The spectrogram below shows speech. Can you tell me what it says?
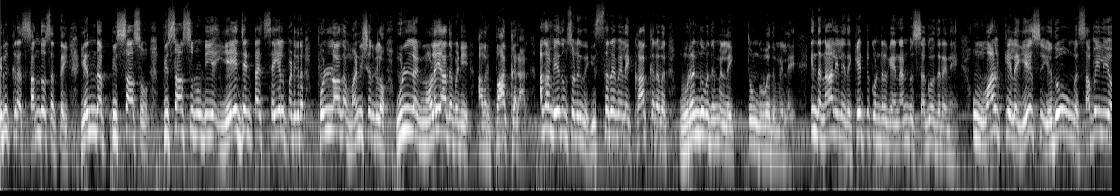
இருக்கிற சந்தோஷத்தை எந்த பிசாசும் பிசாசுனுடைய ஏஜென்டா செயல்படுகிற பொல்லாத மனுஷர்களும் உள்ள நுழையாதபடி அவர் பார்க்கிறார். அதான் வேதம் சொல்லுகிறது இஸ்ரவேலை காக்கிறவர் உறங்குவதும் இல்லை தூங்குவதும் இல்லை இந்த நாளில் இதை கேட்டுக்கொண்டிருக்க என் அன்பு சகோதரனே உன் வாழ்க்கையில இயேசு ஏதோ உங்க சபையிலேயோ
